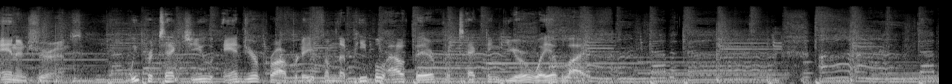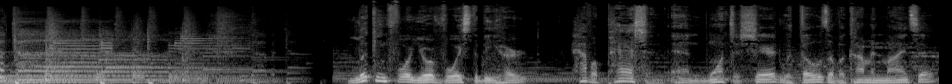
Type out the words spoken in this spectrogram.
an insurance. We protect you and your property from the people out there protecting your way of life. Looking for your voice to be heard? Have a passion and want to share it with those of a common mindset?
